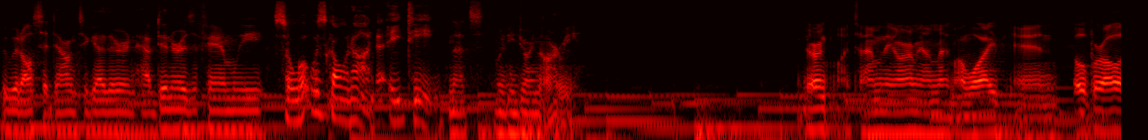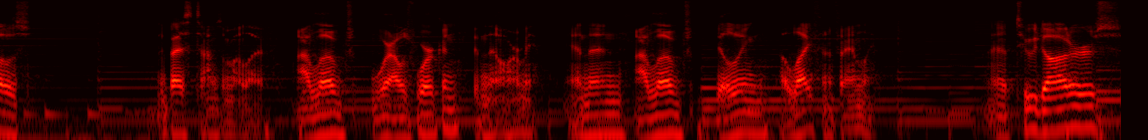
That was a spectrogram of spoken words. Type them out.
We would all sit down together and have dinner as a family. So what was going on at 18? And that's when he joined the Army. During my time in the Army, I met my wife, and overall, it was the best times of my life. I loved where I was working in the Army, and then I loved building a life and a family. I have two daughters,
